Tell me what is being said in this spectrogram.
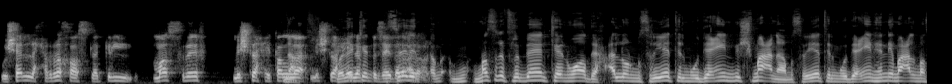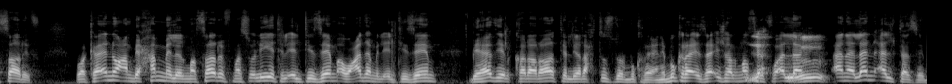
ويشلح الرخص لكل مصرف مش رح يطلع نعم. مش رح ينفذ هذا القرار. مصرف لبنان كان واضح قال لهم مصريات المودعين مش معنا مصريات المودعين هن مع المصارف وكأنه عم بيحمل المصارف مسؤولية الالتزام أو عدم الالتزام بهذه القرارات اللي رح تصدر بكرة. يعني بكرة إذا اجى المصرف وقال لك أنا لن ألتزم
